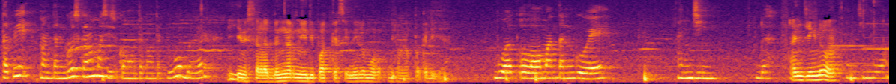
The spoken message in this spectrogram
Tapi mantan gue sekarang masih suka ngontek-ngontek gue bar. Iya misalnya denger nih di podcast ini lu mau bilang apa ke dia? Buat lo mantan gue. Anjing. Udah. Anjing doang? Anjing doang.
